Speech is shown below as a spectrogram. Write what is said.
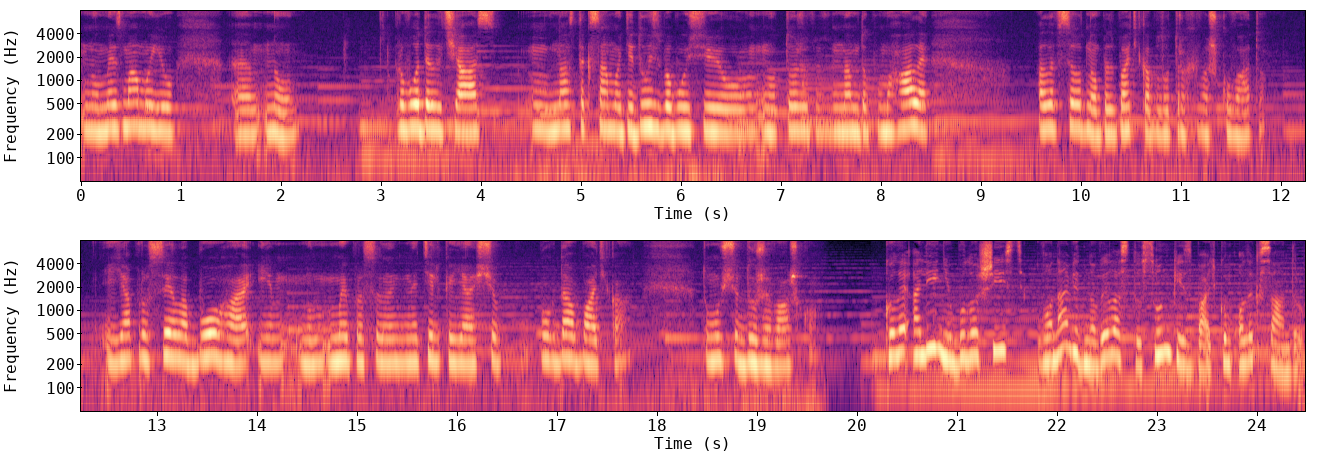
ну, ми з мамою е, ну, проводили час. В нас так само дідусь з бабусею ну, теж нам допомагали, але все одно без батька було трохи важкувато. І я просила Бога, і ну, ми просили не тільки я, щоб Бог дав батька, тому що дуже важко. Коли Аліні було шість, вона відновила стосунки з батьком Олександром.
